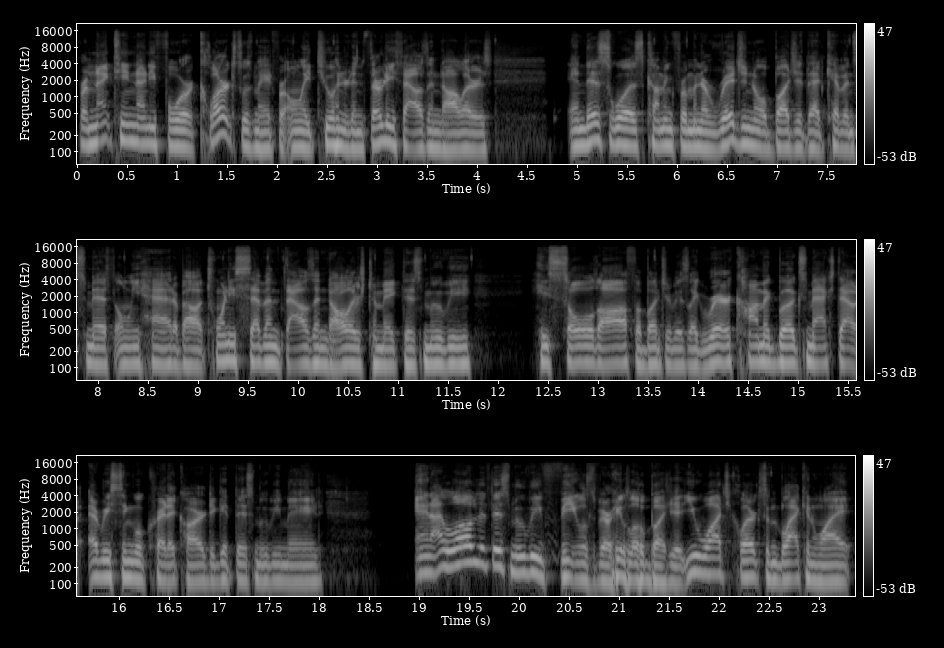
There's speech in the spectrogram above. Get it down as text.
From 1994, Clerks was made for only $230,000. And this was coming from an original budget that Kevin Smith only had about $27,000 to make this movie. He sold off a bunch of his like rare comic books, maxed out every single credit card to get this movie made. And I love that this movie feels very low budget. You watch Clerks in black and white,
